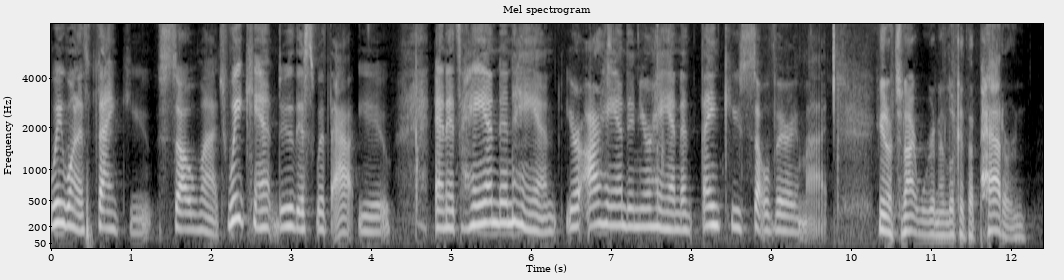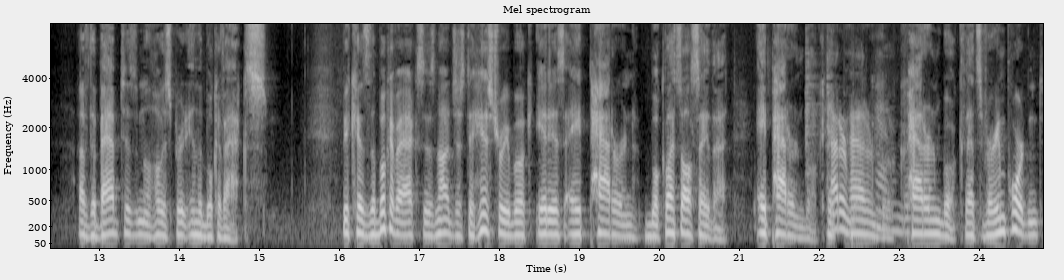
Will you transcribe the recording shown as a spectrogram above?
we want to thank you so much. We can't do this without you. And it's hand in hand. You're our hand in your hand. And thank you so very much. You know, tonight we're going to look at the pattern of the baptism of the Holy Spirit in the book of Acts. Because the book of Acts is not just a history book, it is a pattern book. Let's all say that. A pattern book. Pattern, pattern, Pattern book. pattern book. That's very important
